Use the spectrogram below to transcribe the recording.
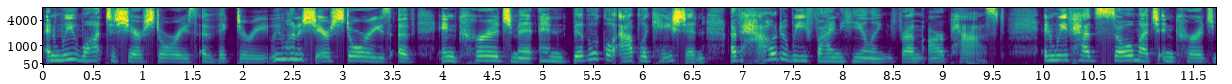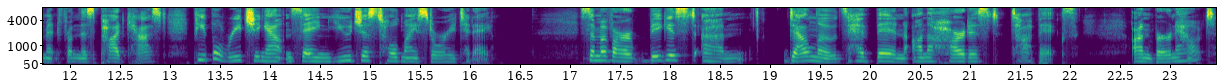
And we want to share stories of victory. We want to share stories of encouragement and biblical application of how do we find healing from our past. And we've had so much encouragement from this podcast, people reaching out and saying, You just told my story today. Some of our biggest um, downloads have been on the hardest topics on burnout,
